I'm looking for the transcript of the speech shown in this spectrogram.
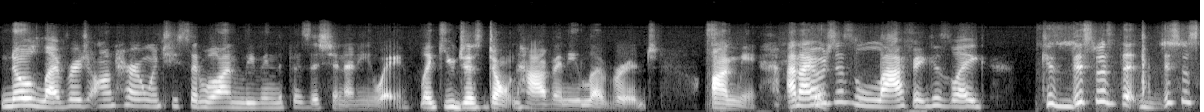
no leverage on her when she said, "Well, I'm leaving the position anyway." Like you just don't have any leverage on me. And I was just laughing cuz like cuz this was the this was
